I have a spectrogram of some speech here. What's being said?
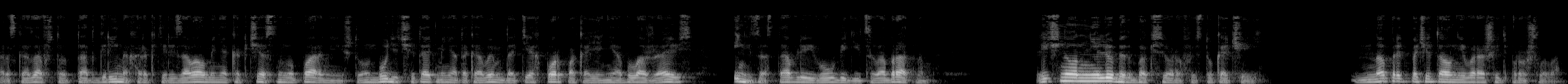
рассказав, что Тат Грин охарактеризовал меня как честного парня и что он будет считать меня таковым до тех пор, пока я не облажаюсь и не заставлю его убедиться в обратном. Лично он не любит боксеров и стукачей, но предпочитал не ворошить прошлого.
